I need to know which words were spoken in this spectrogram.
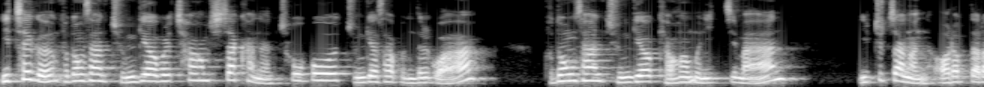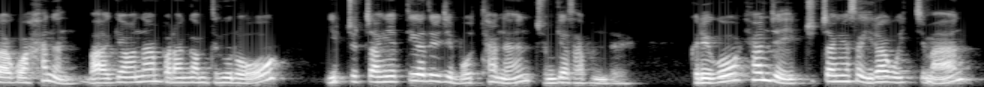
이 책은 부동산 중개업을 처음 시작하는 초보 중개사분들과 부동산 중개업 경험은 있지만 입주장은 어렵다라고 하는 막연한 불안감 등으로 입주장에 뛰어들지 못하는 중개사분들, 그리고 현재 입주장에서 일하고 있지만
